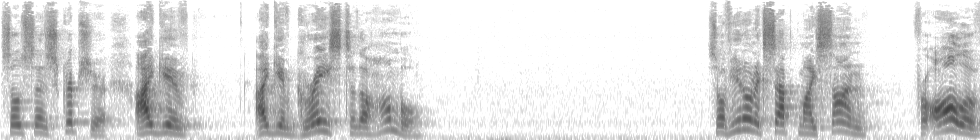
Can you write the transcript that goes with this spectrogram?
So says Scripture. I give, I give grace to the humble. So if you don't accept my son for all of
